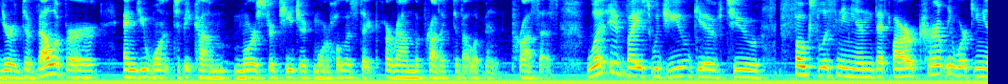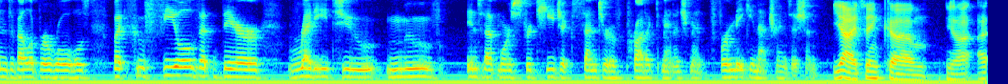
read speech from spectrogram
You're a developer and you want to become more strategic, more holistic around the product development process. What advice would you give to folks listening in that are currently working in developer roles but who feel that they're ready to move into that more strategic center of product management for making that transition? Yeah, I think um, you know I,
